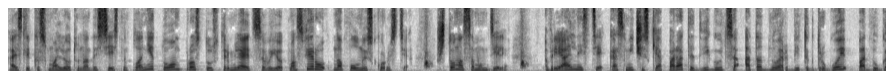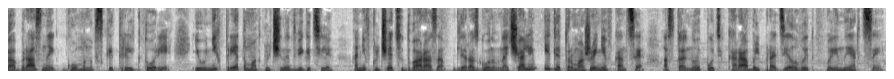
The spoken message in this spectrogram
А если космолету надо сесть на планету, он просто устремляется в ее атмосферу на полной скорости. Что на самом деле? В реальности космические аппараты двигаются от одной орбиты к другой по дугообразной гомоновской траектории, и у них при этом отключены двигатели. Они включаются два раза – для разгона в начале и для торможения в конце. Остальной путь корабль проделывает по инерции.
